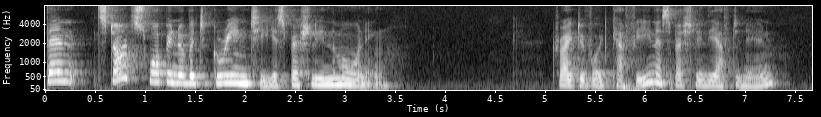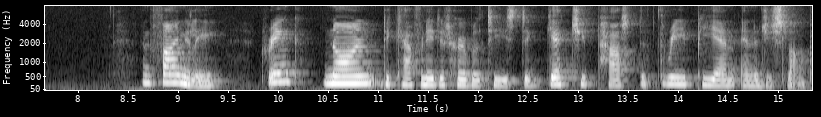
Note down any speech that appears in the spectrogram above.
then start swapping over to green tea, especially in the morning. Try to avoid caffeine, especially in the afternoon. And finally, drink non decaffeinated herbal teas to get you past the 3 p.m. energy slump.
